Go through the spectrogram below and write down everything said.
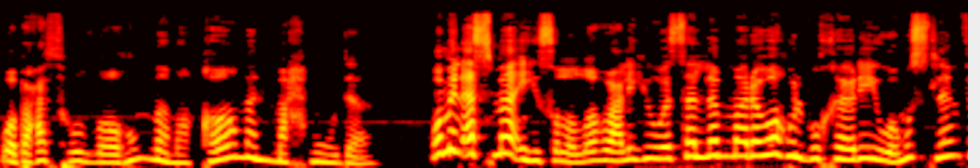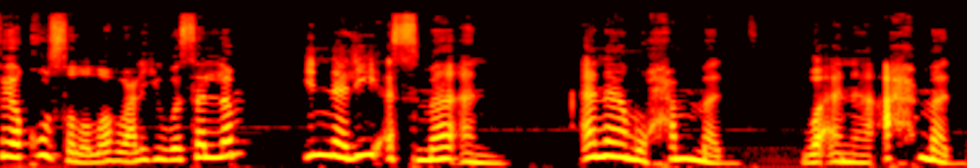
وابعثه اللهم مقاما محمودا. ومن أسمائه صلى الله عليه وسلم ما رواه البخاري ومسلم فيقول صلى الله عليه وسلم إن لي أسماء أنا محمد وأنا أحمد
